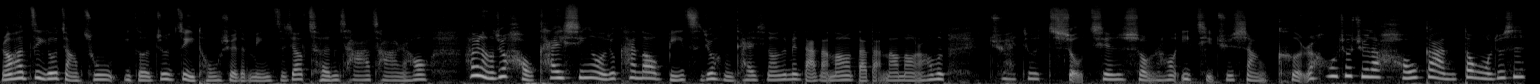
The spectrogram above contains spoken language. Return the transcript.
然后他自己又讲出一个就是自己同学的名字叫陈叉叉，然后他们两个就好开心哦，就看到彼此就很开心，然后这边打打闹闹，打打闹闹，然后他们居然就手牵手，然后一起去上课，然后我就觉得好感动哦，就是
